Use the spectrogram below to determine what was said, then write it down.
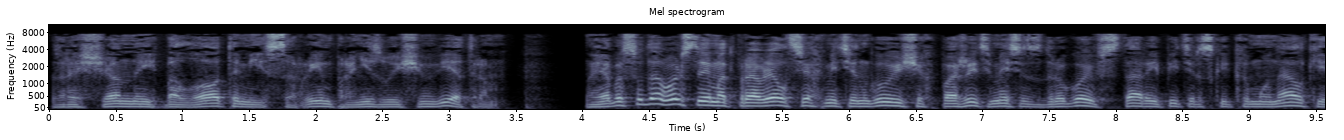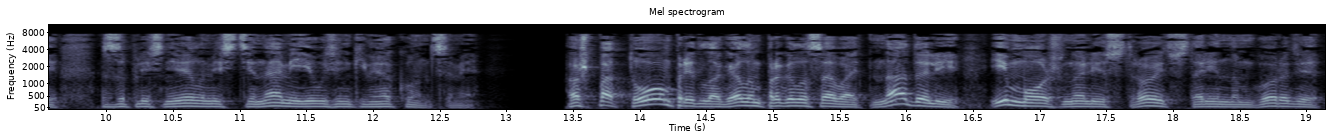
возвращенный болотами и сырым пронизывающим ветром. Но я бы с удовольствием отправлял всех митингующих пожить месяц-другой в старой питерской коммуналке с заплесневелыми стенами и узенькими оконцами. Аж потом предлагал им проголосовать, надо ли и можно ли строить в старинном городе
